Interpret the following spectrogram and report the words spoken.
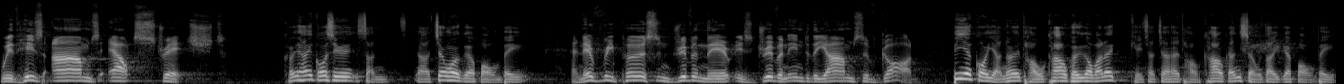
with his arms outstretched. 佢喺嗰处神啊张开佢嘅膀臂， And every person driven there is driven into the arms of God. 边一个人去投靠佢嘅话呢，其实就系投靠紧上帝嘅膀臂。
